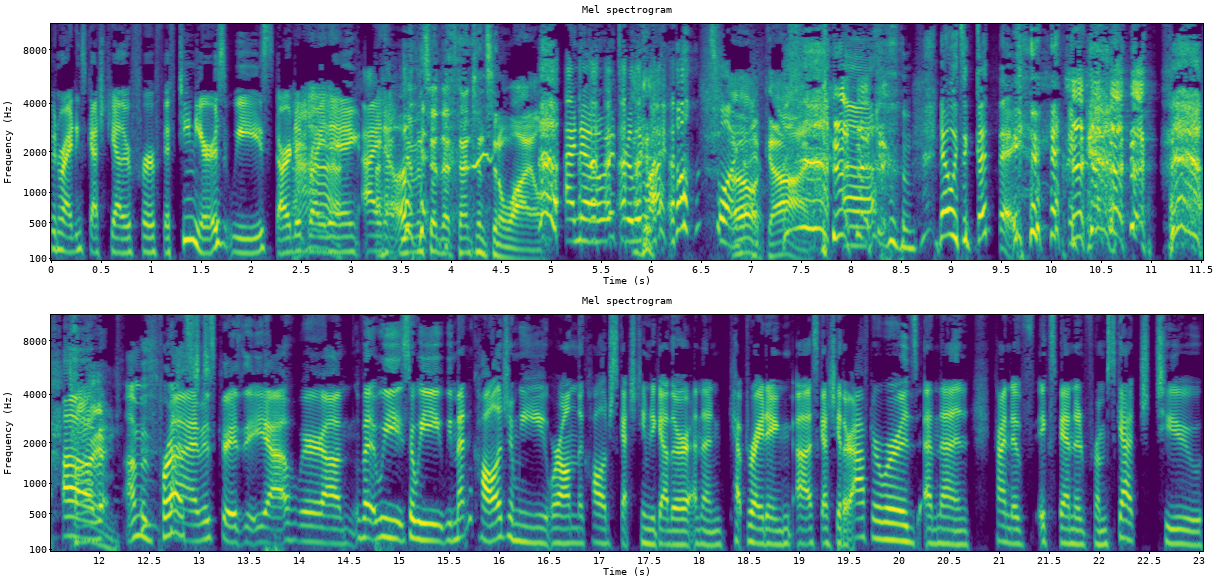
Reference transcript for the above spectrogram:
been writing sketch together for 15 years. We started Ah, writing. I I know. ha- we haven't said that sentence in a while. I know. It's really wild. It's long Oh time. God. Um, no, it's a good thing. um, Time. I'm impressed. Time is crazy. Yeah, we're um, but we so we we met in college and we were on the college sketch team together, and then kept writing uh, sketch together afterwards, and then kind of expanded from sketch to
